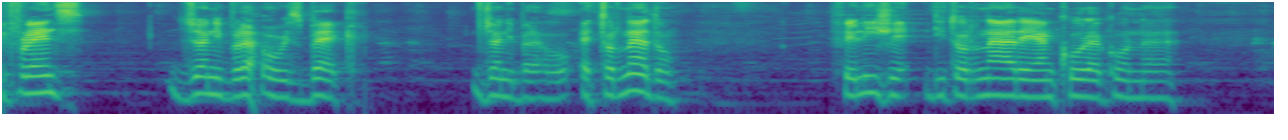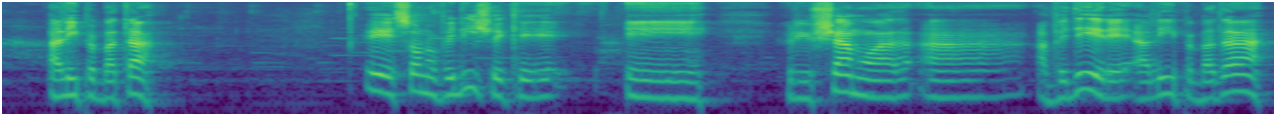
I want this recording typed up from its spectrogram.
friends, Gianni Bravo is back. Gianni Bravo è tornato, felice di tornare ancora con eh, Alip Bata e sono felice che eh, riusciamo a, a, a, vedere Alip Bata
